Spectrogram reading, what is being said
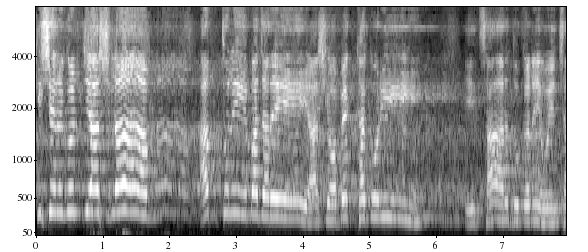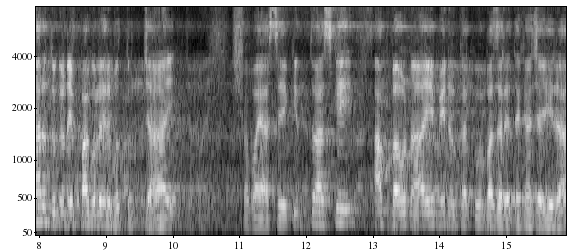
কিসের গঞ্জে আসলাম? আমতলি বাজারে আসি অপেক্ষা করি। এই চার দোকানে, ওই চার দোকানে পাগলের মতন যায়। সবাই আছে, কিন্তু আজকে আব্বাও নাই, মেনু কাকু বাজারে দেখা যায় না।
